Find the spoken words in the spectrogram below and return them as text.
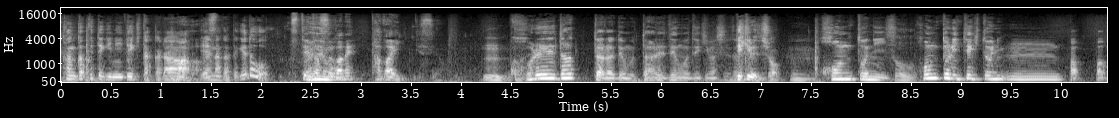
感覚的にできたからまあやんなかったけど、ステータスがね高いんですよ。うん、これだったらでも誰でもできますねできるでしょ、うん。本当にそう。本当に適当にうーんパッパッ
